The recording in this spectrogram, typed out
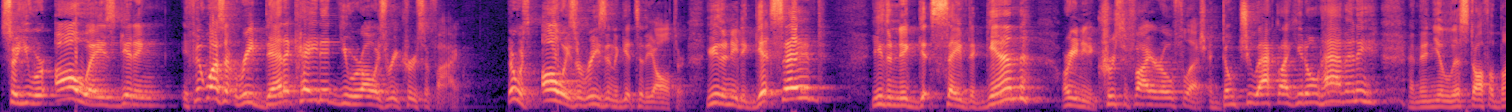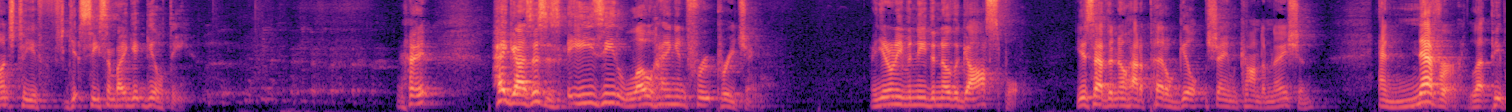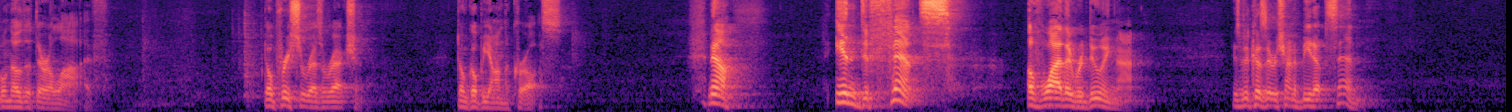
So you were always getting, if it wasn't rededicated, you were always re crucifying. There was always a reason to get to the altar. You either need to get saved, you either need to get saved again, or you need to crucify your old flesh. And don't you act like you don't have any, and then you list off a bunch till you get, see somebody get guilty right? Hey guys, this is easy, low hanging fruit preaching. And you don't even need to know the gospel. You just have to know how to peddle guilt, shame, and condemnation and never let people know that they're alive. Don't preach the resurrection. Don't go beyond the cross. Now, in defense of why they were doing that, is because they were trying to beat up sin.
